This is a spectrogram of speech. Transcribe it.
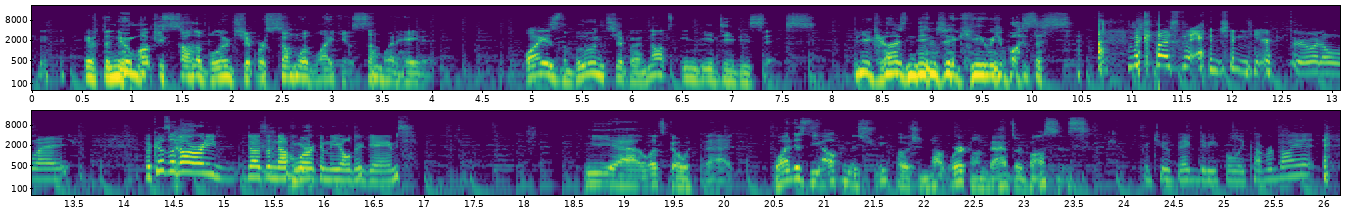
if the new monkey saw the Bloon Chipper, some would like it, some would hate it. Why is the Bloon Chipper not in BTD6? Because Ninja Kiwi was a because the engineer threw it away. Because it already does enough work in the older games. Yeah, let's go with that. Why does the alchemist shrink potion not work on bads or bosses? We're too big to be fully covered by it.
